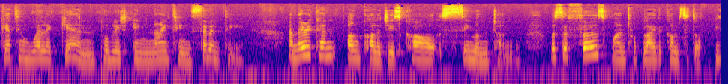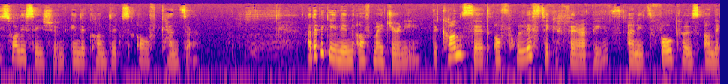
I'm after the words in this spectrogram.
Getting Well Again, published in 1970, American oncologist Carl Simonton was the first one to apply the concept of visualization in the context of cancer. At the beginning of my journey, the concept of holistic therapies and its focus on the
